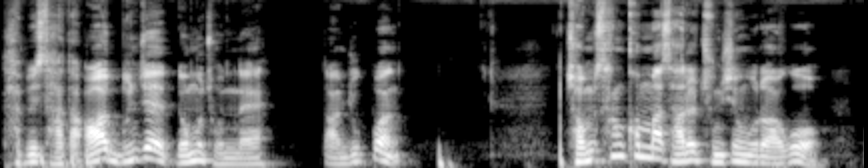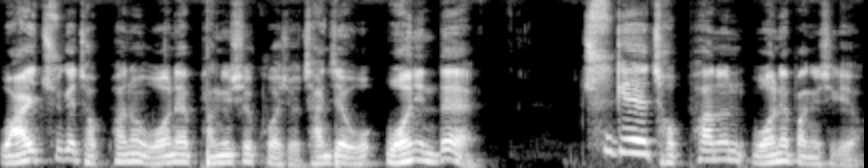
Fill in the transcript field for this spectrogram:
답이 4다. 아, 문제 너무 좋네. 다음 6번. 점 3,4를 중심으로 하고 y축에 접하는 원의 방정식을 구하시오. 자, 이제 원인데 축에 접하는 원의 방정식이에요.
